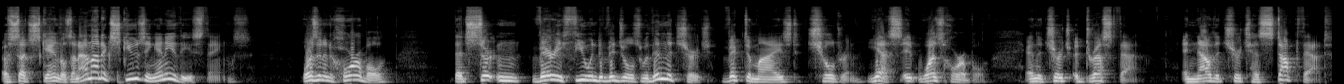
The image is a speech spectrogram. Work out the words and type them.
of such scandals? And I'm not excusing any of these things. Wasn't it horrible that certain very few individuals within the church victimized children? Yes, it was horrible. And the church addressed that. And now the church has stopped that.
